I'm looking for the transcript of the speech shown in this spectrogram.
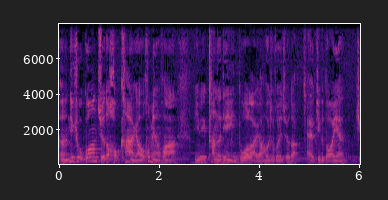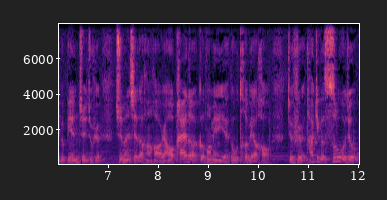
嗯，那时候光觉得好看，然后后面的话，因为看的电影多了，然后就会觉得，哎，这个导演、这个编剧就是剧本写的很好，然后拍的各方面也都特别好，就是他这个思路就。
